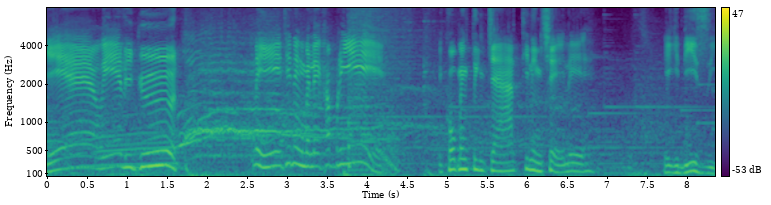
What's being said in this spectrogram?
เย้ very good นี่ที่หนึ่งไปเลยครับพี่พี่โคกแม่งตึงจัดที่หนึ่งเฉยเลยเยดีสิ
